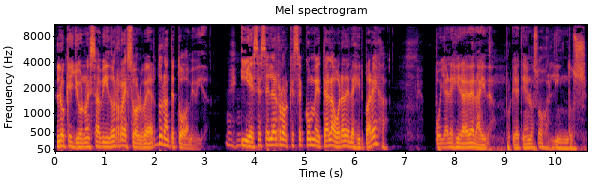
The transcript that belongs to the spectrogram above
lo que yo no he sabido resolver durante toda mi vida. Y ese es el error que se comete a la hora de elegir pareja. Voy a elegir a Adelaida, porque ella tiene los ojos lindos.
